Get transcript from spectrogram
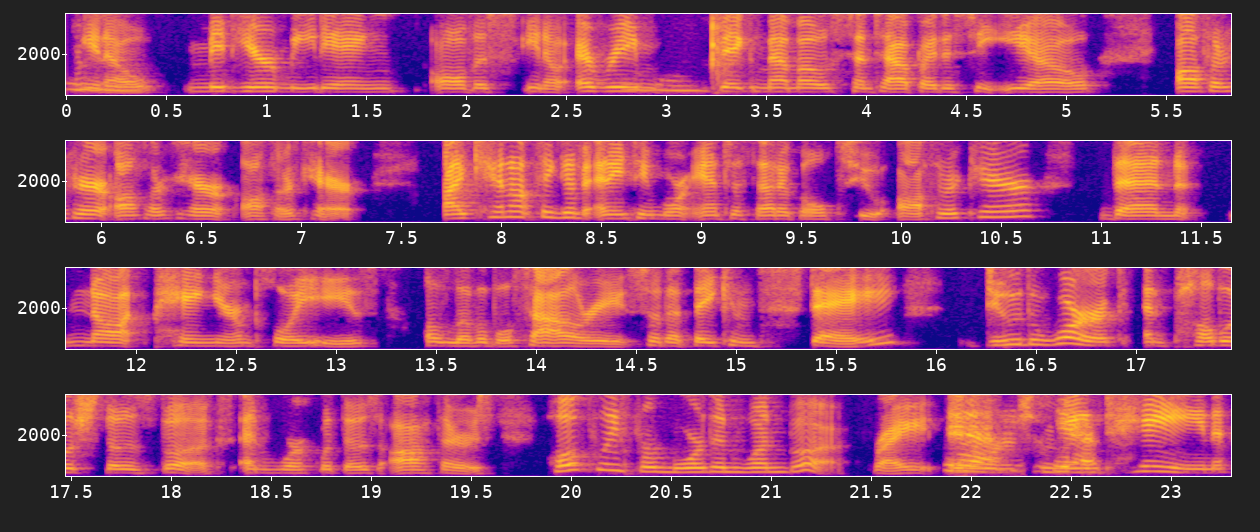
mm-hmm. you know mid-year meeting all this you know every mm-hmm. big memo sent out by the ceo author care author care author care i cannot think of anything more antithetical to author care than not paying your employees a livable salary so that they can stay do the work and publish those books and work with those authors hopefully for more than one book right in order to maintain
